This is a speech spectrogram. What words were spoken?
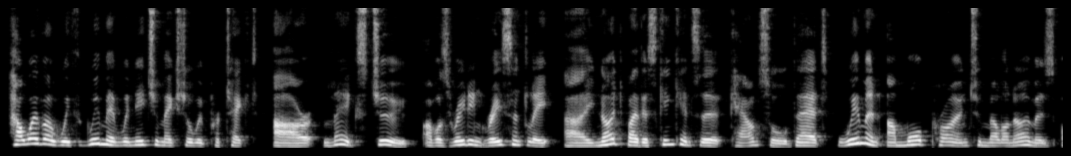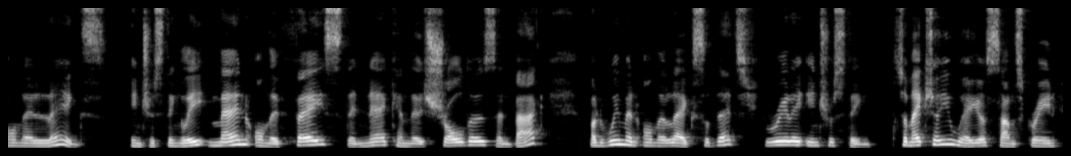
However, with women, we need to make sure we protect our legs too. I was reading recently a note by the Skin Cancer Council that women are more prone to melanomas on their legs. Interestingly, men on their face, their neck, and their shoulders and back, but women on the legs. So that's really interesting. So make sure you wear your sunscreen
